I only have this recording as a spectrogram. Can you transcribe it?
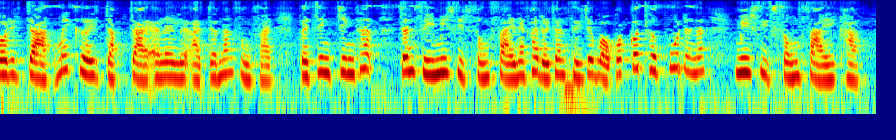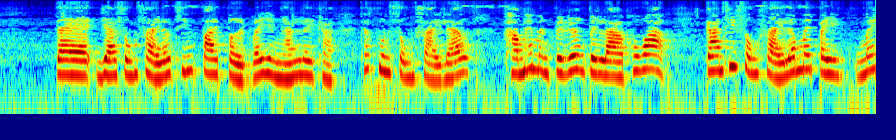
บริจาคไม่เคยจับจ่ายอะไรเลยอาจจะนั่งสงสัย แต่จริง ๆ ถ้าจันสีมีสิทธิ์สงสัยนะคะเดี๋ยวจันสีจะบอกว่าก็เธอพูดนะนะมีสิทธิ์สงสัยค่ะ แต่อย่าสงสัยแล้วทิ้งปลายเปิดไว้อย่างนั้นเลยค่ะ ถ้าคุณสงสัยแล้วทำให้มันเป็นเรื่องเป็นราวเพราะว่าการที่สงสัยแล้วไม่ไปไม่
